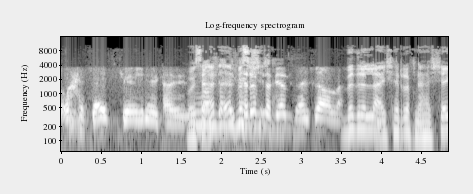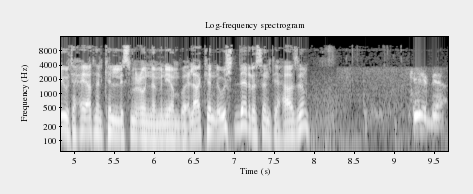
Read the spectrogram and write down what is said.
الله يسعدك ويغنيك حبيبي. ويسعد- موفق. بس شرفنا في يمتع إن شاء الله. بإذن الله يشرفنا هالشيء وتحياتنا لكل اللي يسمعونا من ينبع لكن وش تدرس أنت يا حازم؟ كيمياء.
